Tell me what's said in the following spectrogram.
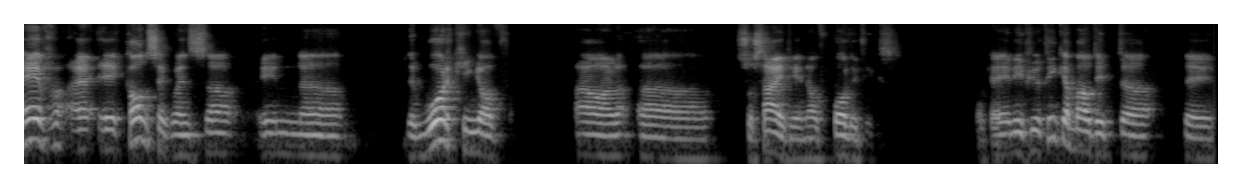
have a, a consequence uh, in uh, the working of our uh, society and of politics. Okay, and if you think about it, they,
